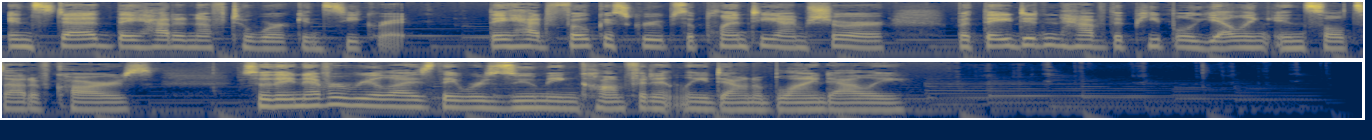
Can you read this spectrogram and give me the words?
Instead, they had enough to work in secret. They had focus groups aplenty, I'm sure, but they didn't have the people yelling insults out of cars so they never realized they were zooming confidently down a blind alley.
